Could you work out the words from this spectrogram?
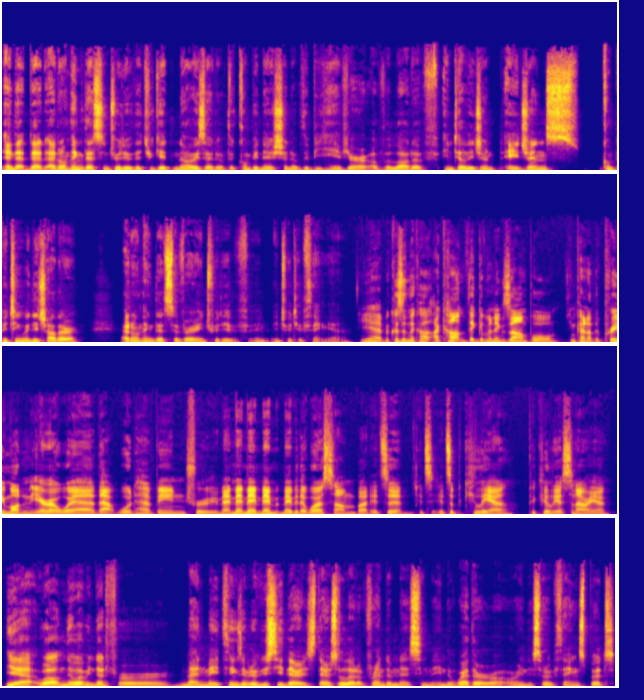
And that, that I don't think that's intuitive that you get noise out of the combination of the behavior of a lot of intelligent agents competing with each other. I don't think that's a very intuitive intuitive thing. Yeah. Yeah, because in the I can't think of an example in kind of the pre-modern era where that would have been true. Maybe, maybe, maybe, there were some, but it's a it's it's a peculiar peculiar scenario. Yeah. Well, no, I mean not for man-made things. I mean, obviously there's there's a lot of randomness in, in the weather or, in these sort of things, but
